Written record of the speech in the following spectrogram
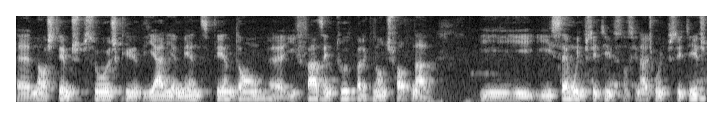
Uh, nós temos pessoas que diariamente tentam e fazem tudo para que não nos falte nada. E, e, isso é muito positivo, são sinais muito positivos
